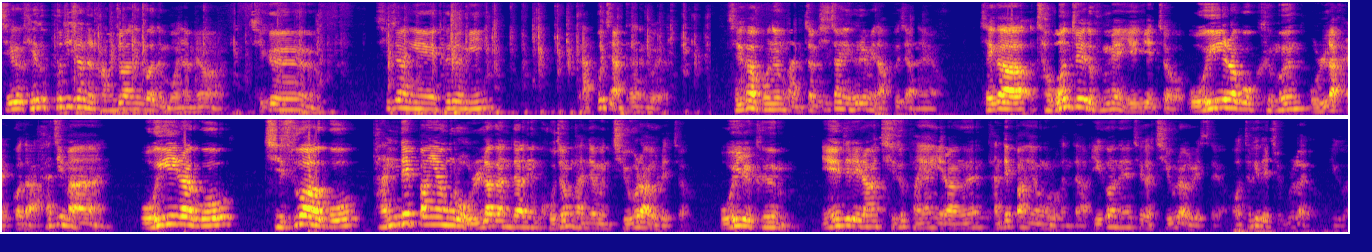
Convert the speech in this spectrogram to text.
제가 계속 포지션을 강조하는 거는 뭐냐면 지금 시장의 흐름이 나쁘지 않다는 거예요. 제가 보는 관점 시장의 흐름이 나쁘지 않아요. 제가 저번 주에도 분명히 얘기했죠. 오일하고 금은 올라갈 거다. 하지만 오일하고 지수하고 반대 방향으로 올라간다는 고정관념은 지우라 그랬죠. 오일, 금 얘네들이랑 지수 방향이랑은 반대 방향으로 간다. 이거는 제가 지우라 그랬어요. 어떻게 될지 몰라요. 이거.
